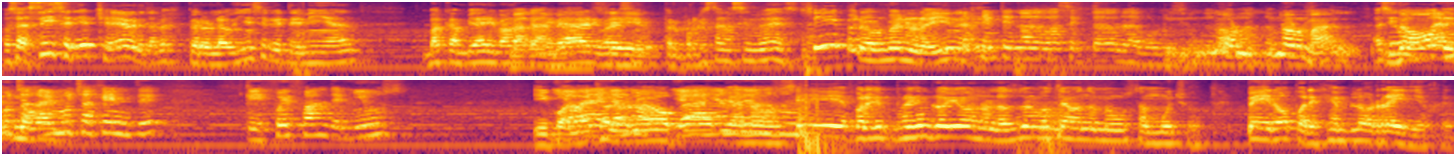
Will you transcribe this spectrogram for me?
O sea, sí, sería chévere tal vez, pero la audiencia que tenían va a cambiar y van Va a cambiar cambiar, y van a decir, ¿pero por qué están haciendo esto? Sí, pero bueno, ahí. La gente no va a aceptar la evolución de la Nor- banda. pues. normal. Así no, hay, de- mucha, no. hay mucha gente que fue fan de Muse Y cuando ahora hecho lo no, nuevo ya- pop, ya ya no- no. Sí, por, por ejemplo, yo, no, los nuevos temas no me gustan mucho. Pero, por ejemplo, Radiohead.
